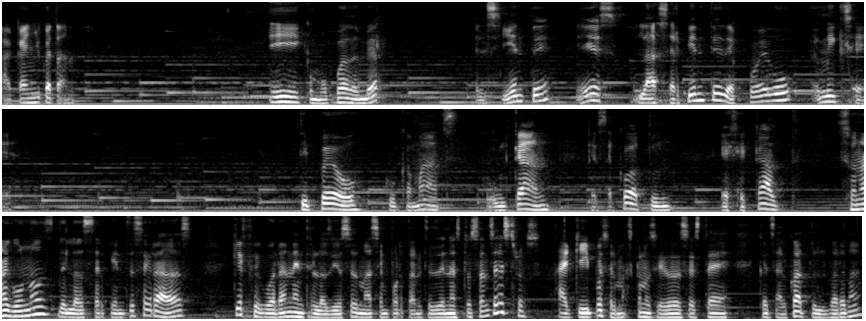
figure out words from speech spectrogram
acá en Yucatán. Y como pueden ver, el siguiente es la serpiente de fuego Mixe. Tipeo, Cucamatz, Culcán, Quetzalcoatl, Ejecalt son algunos de las serpientes sagradas que figuran entre los dioses más importantes de nuestros ancestros. Aquí pues el más conocido es este Quetzalcoatl, ¿verdad?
